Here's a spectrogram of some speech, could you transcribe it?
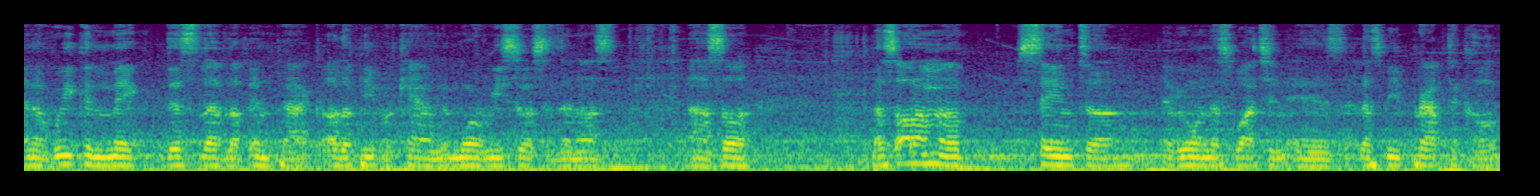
And if we can make this level of impact, other people can with more resources than us. Uh, so that's all I'm uh, saying to everyone that's watching is let's be practical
